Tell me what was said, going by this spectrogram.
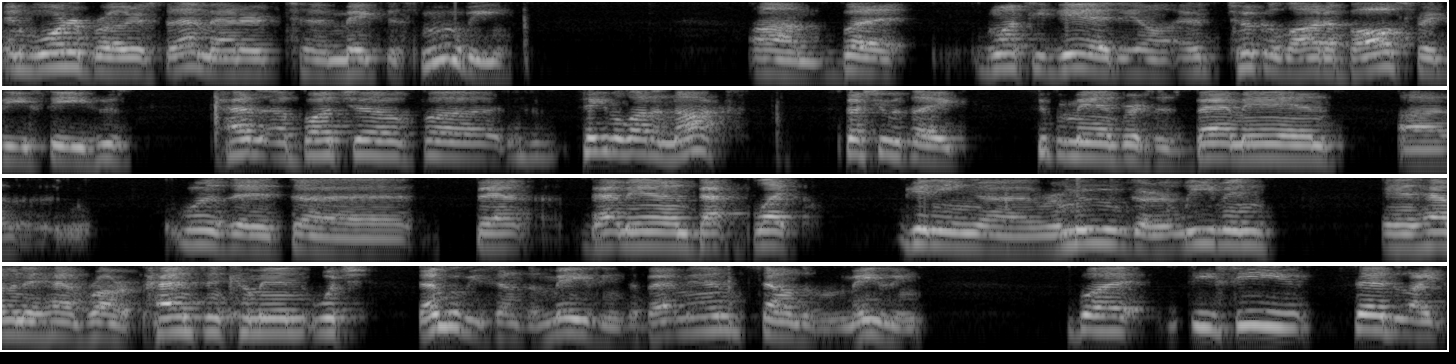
and Warner Brothers for that matter, to make this movie. Um, but once he did, you know, it took a lot of balls for DC, who's had a bunch of, uh, he's taken a lot of knocks, especially with like Superman versus Batman. Uh, was it uh, Bat- Batman, Batfleck getting uh, removed or leaving, and having to have Robert Pattinson come in, which that movie sounds amazing. The Batman sounds amazing, but DC said like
